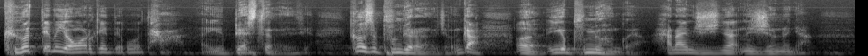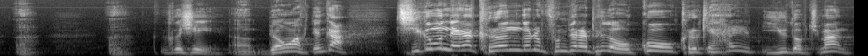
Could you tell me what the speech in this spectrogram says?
그것 때문에 영원하게 되고 다 이게 베스트는 거죠. 그것을 분별하는 거죠. 그러니까 어, 이게 분명한 거야. 하나님 주시냐 안 주셨느냐. 어, 어, 그것이 어, 명확. 그러니까 지금은 내가 그런 거를 분별할 필요도 없고 그렇게 할 이유도 없지만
